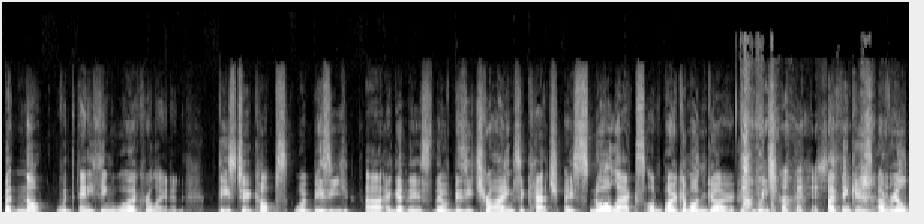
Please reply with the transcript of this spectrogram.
but not with anything work related. These two cops were busy, uh, and get this, they were busy trying to catch a Snorlax on Pokemon Go, which Gosh. I think is a real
